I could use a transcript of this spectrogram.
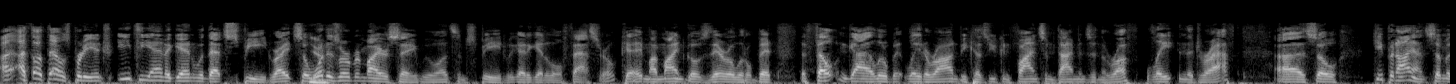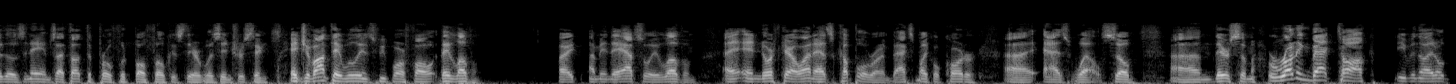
I, I thought that was pretty interesting. Etienne again with that speed, right? So Yeah. what does Urban Meyer say? We want some speed. We got to get a little faster. Okay, my mind goes there a little bit. The Felton guy a little bit later on because you can find some diamonds in the rough late in the draft. Uh, so. Keep an eye on some of those names. I thought the pro football focus there was interesting. And Javonte Williams, people are follow, they love him. Right? I mean, they absolutely love him. And North Carolina has a couple of running backs, Michael Carter uh, as well. So um, there's some running back talk, even though I don't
